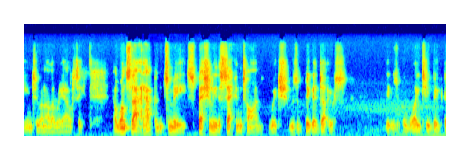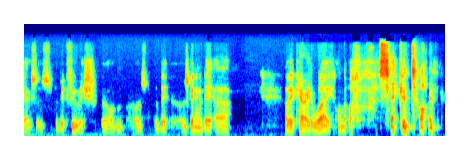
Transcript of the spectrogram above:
into another reality. And once that had happened to me, especially the second time, which was a bigger dose, it was a way too big dose. It was a bit foolish. I was a bit, I was getting a bit, uh, a bit carried away on the, on the second time.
